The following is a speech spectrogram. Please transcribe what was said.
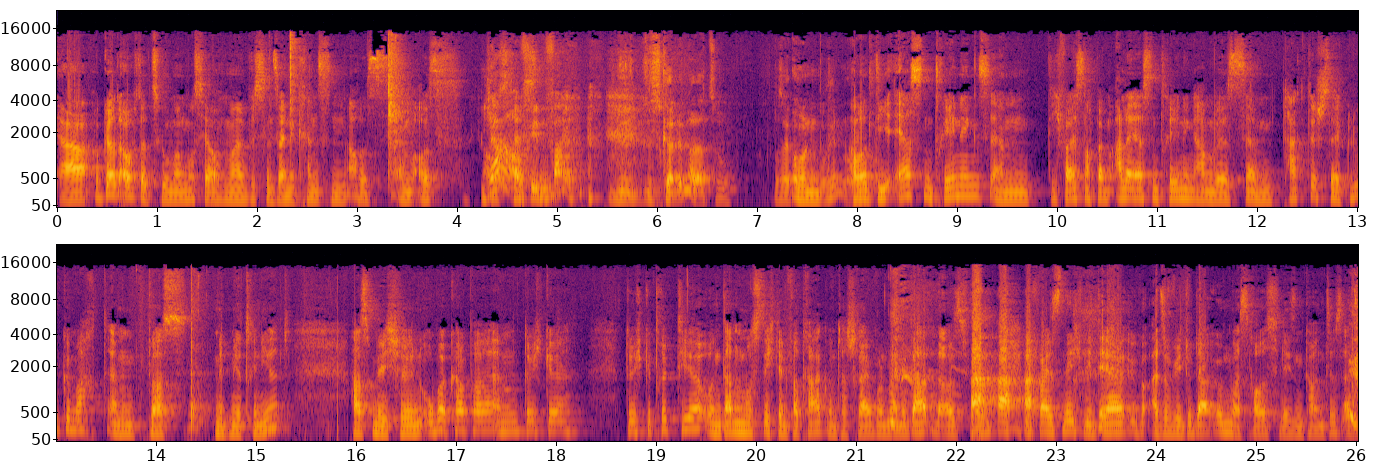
ja, gehört auch dazu. Man muss ja auch mal ein bisschen seine Grenzen aus, ähm, aus austesten. Fall. Das gehört immer dazu. Halt Und, wohin. aber die ersten Trainings, ähm, ich weiß noch, beim allerersten Training haben wir es ähm, taktisch sehr klug gemacht. Ähm, du hast mit mir trainiert, hast mich schön Oberkörper ähm, durchge, durchgedrückt hier und dann musste ich den Vertrag unterschreiben und meine Daten ausfüllen. ich weiß nicht, wie der, also wie du da irgendwas rauslesen konntest. Also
